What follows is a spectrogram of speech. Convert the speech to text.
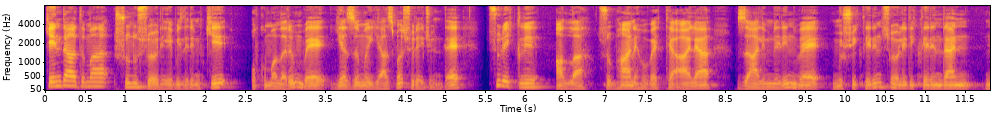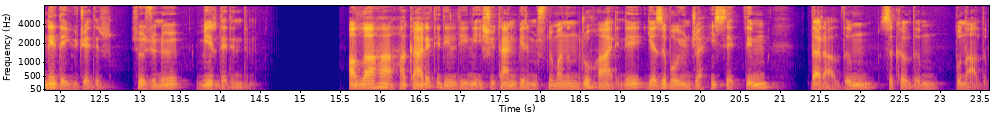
Kendi adıma şunu söyleyebilirim ki, okumalarım ve yazımı yazma sürecinde sürekli Allah subhanehu ve Teala zalimlerin ve müşriklerin söylediklerinden ne de yücedir sözünü bir dedindim. Allah'a hakaret edildiğini işiten bir Müslümanın ruh halini yazı boyunca hissettim, daraldım, sıkıldım, bunaldım.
